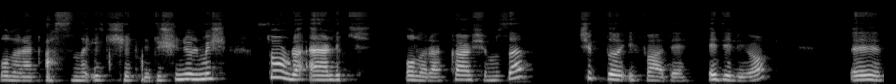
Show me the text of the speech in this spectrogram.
olarak aslında ilk şekli düşünülmüş. Sonra erlik olarak karşımıza çıktığı ifade ediliyor. E,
